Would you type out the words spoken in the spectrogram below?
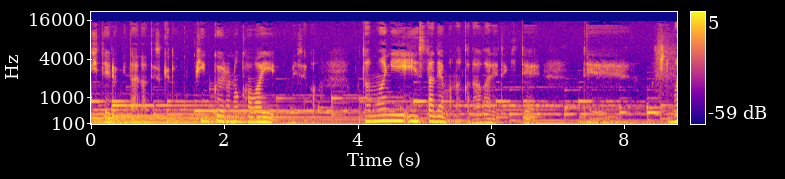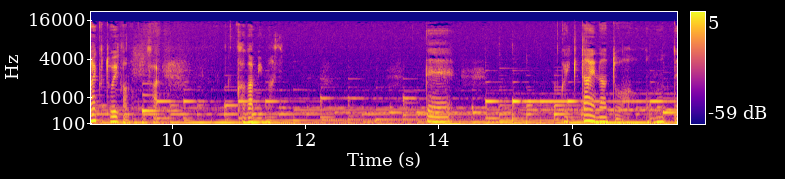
きてるみたいなんですけどピンク色の可愛いたまにインスタでもなんか流れてきてでちょっとマイク遠いかなごめんなさい。鏡ます。で行きたいなとは思って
